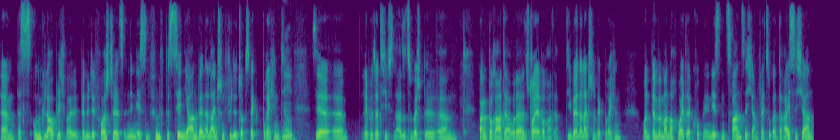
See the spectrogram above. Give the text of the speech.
ähm, das ist unglaublich, weil wenn du dir vorstellst, in den nächsten fünf bis zehn Jahren werden allein schon viele Jobs wegbrechen, die ja. sehr äh, reputativ sind, also zum Beispiel ähm, Bankberater oder Steuerberater. Die werden allein schon wegbrechen. Und wenn wir mal noch weiter gucken, in den nächsten 20 Jahren, vielleicht sogar 30 Jahren,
